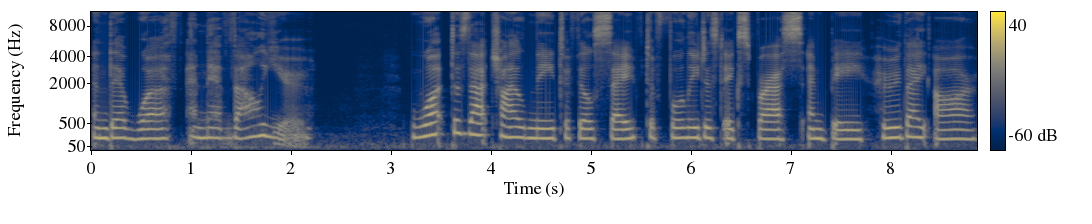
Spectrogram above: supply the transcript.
and their worth and their value? What does that child need to feel safe to fully just express and be who they are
